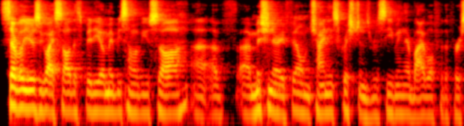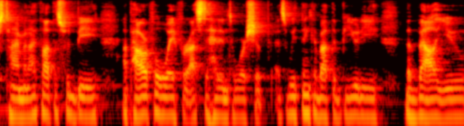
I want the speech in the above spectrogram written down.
several years ago, I saw this video, maybe some of you saw, uh, of a missionary film, Chinese Christians receiving their Bible for the first time. And I thought this would be a powerful way for us to head into worship as we think about the beauty, the value,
